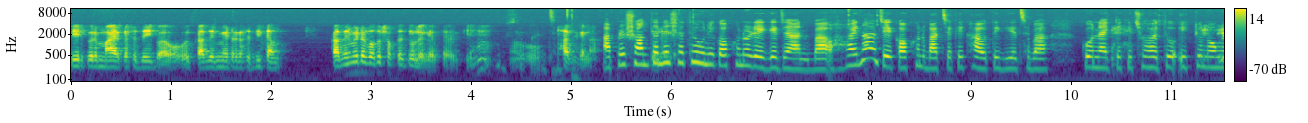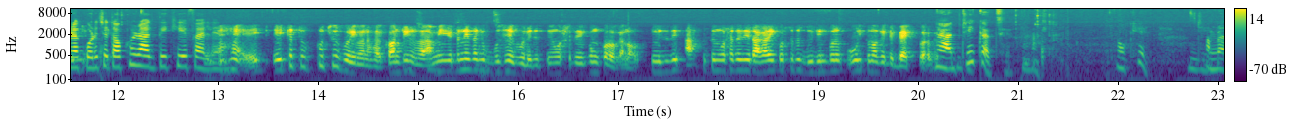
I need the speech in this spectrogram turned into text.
বের করে মায়ের কাছে দিই বা ওই কাজের মেয়েটার কাছে দিতাম। কাজের মেয়েটা গত সপ্তাহে চলে গেছে আর কি হ্যাঁ থাকবে না। আপনার সন্তানের সাথে উনি কখনো রেগে যান বা হয় না যে কখনো বাচ্চাকে খাওয়াতে গিয়েছে বা কোন একটা কিছু হয়তো একটু নোংরা করেছে তখন রাগ দেখিয়ে ফেলেন? হ্যাঁ এটা তো প্রচুর পরিমাণে হয় কন্টিনিউ হয়। আমি এটা নিয়ে তাকে বুঝাই বলি যে তুমি ওর সাথে এরকম করো কেন? তুমি যদি আজকে তুমি ওর সাথে যদি রাগারাগি করছ তো দুই দিন পরে ওই তোমাকে এটা ব্যাক করবে। হ্যাঁ ঠিক আছে। ওকে আমরা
